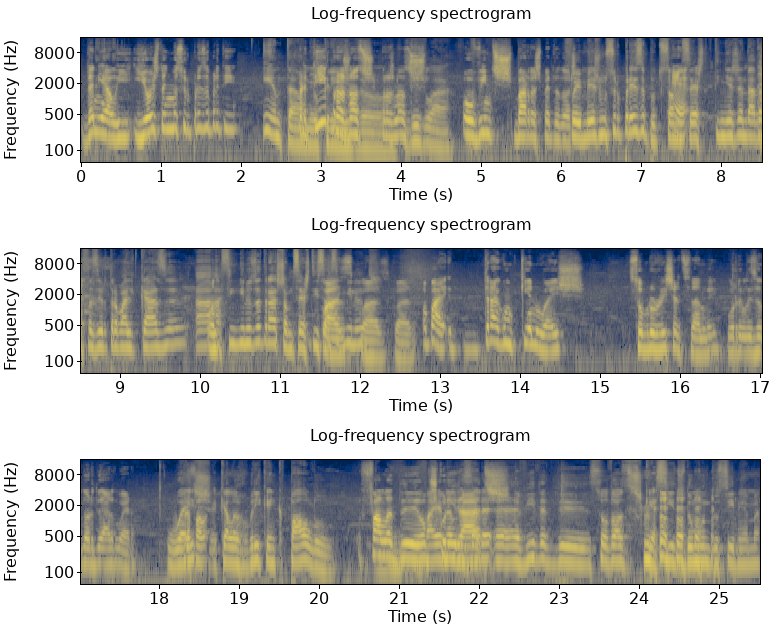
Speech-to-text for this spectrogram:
Daniel, e, e hoje tenho uma surpresa para ti. Então, para ti e para os nossos, para os nossos ouvintes barra espectadores. Foi mesmo surpresa, porque tu só me É. disseste que tinhas andado a fazer o trabalho de casa há Onde- 5 minutos atrás. Só me disseste isso há 5 quase, minutos. quase, quase. Opa, trago um pequeno eixo sobre o Richard Stanley, o realizador de hardware. O falar- aquela rubrica em que Paulo Fala de vai obscuridades. a, a vida de saudosos esquecidos do mundo do cinema.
